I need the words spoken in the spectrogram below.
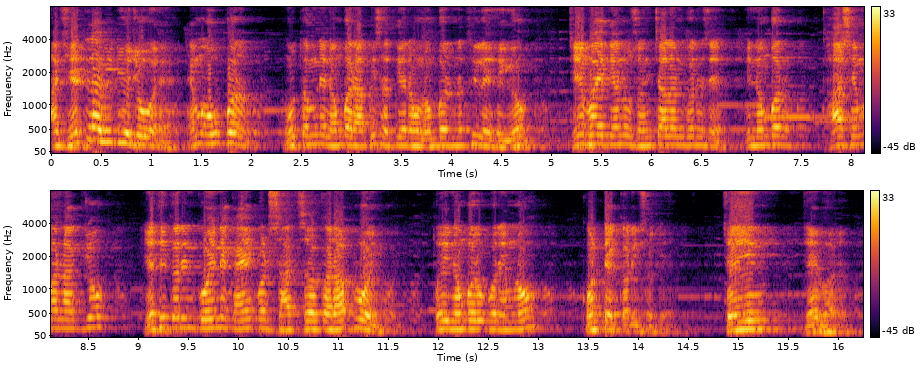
આ જેટલા વીડિયો જોવો છે એમાં ઉપર હું તમને નંબર આપીશ. અત્યારે હું નંબર નથી લઈ રહ્યો. જે ભાઈ ત્યાંનું સંચાલન કરે છે, એ નંબર ખાસ એમાં નાખજો. જેથી કરીને કોઈને કાંઈ પણ સાથ સહકાર આપવો હોય, તો એ નંબર ઉપર એમનો કોન્ટેક કરી શકે. જય હિન્દ, જય ભારત.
